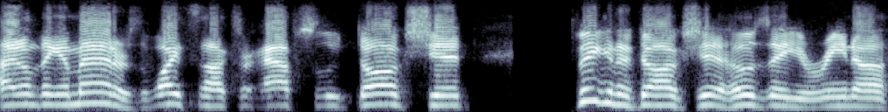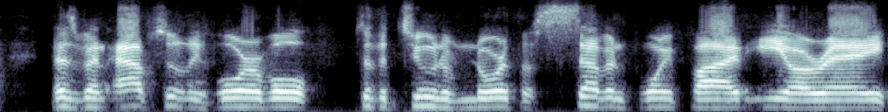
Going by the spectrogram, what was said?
I don't think it matters. The White Sox are absolute dog shit. Speaking of dog shit, Jose Urena has been absolutely horrible to the tune of north of 7.5 ERA.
